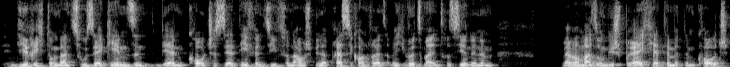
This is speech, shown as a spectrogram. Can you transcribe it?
in die Richtung dann zu sehr gehen, sind, werden Coaches sehr defensiv, so nach dem Spiel der Pressekonferenz. Aber ich würde es mal interessieren, in einem, wenn man mal so ein Gespräch hätte mit einem Coach,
